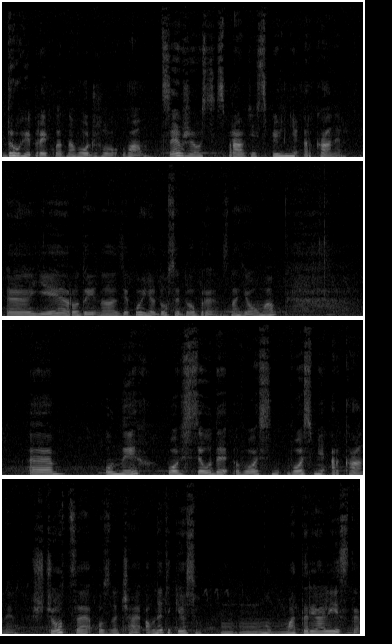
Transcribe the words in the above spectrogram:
другий приклад наводжу вам. Це вже ось справді спільні аркани. Е, є родина, з якою я досить добре знайома. Е, у них повсюди восьмі, восьмі аркани. Що це означає? А вони такі ось ну, матеріалісти.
